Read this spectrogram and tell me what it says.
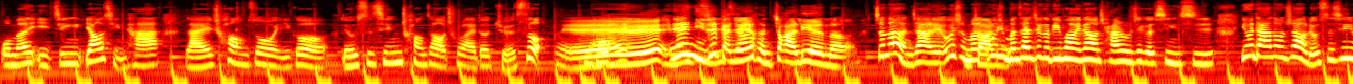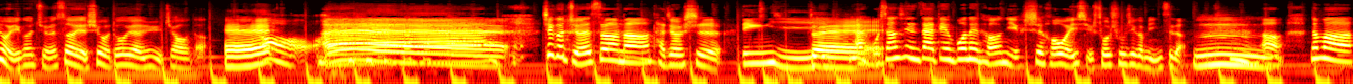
我们已经邀请他来创作一个刘慈欣创造出来的角色，哎你们哎，你这感觉也很炸裂呢。真的很炸裂。为什么为什么在这个地方一定要插入这个信息？因为大家都知道刘慈欣有一个角色也是有多元宇宙的，哎哦，哎，这个角色呢，他就是丁仪。对哎，我相信在电波那头你是和我一起说出这个名字的。嗯嗯，那么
